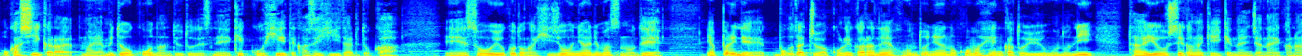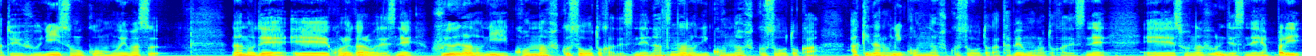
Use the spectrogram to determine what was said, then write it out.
おかしいから、まあやめておこうなんて言うとですね、結構冷えて風邪ひいたりとか、えー、そういうことが非常にありますので、やっぱりね、僕たちはこれからね、本当にあの、この変化というものに対応していかなきゃいけないんじゃないかなというふうにすごく思います。なので、えー、これからはですね、冬なのにこんな服装とかですね、夏なのにこんな服装とか、秋なのにこんな服装とか食べ物とかですね、えー、そんな風にですね、やっぱり、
